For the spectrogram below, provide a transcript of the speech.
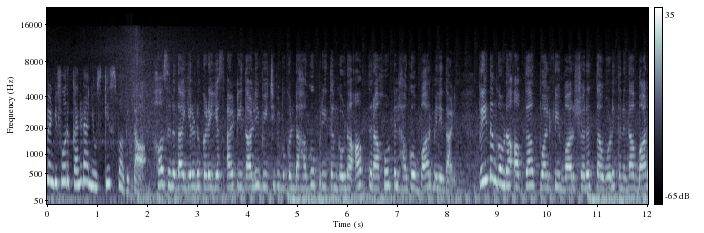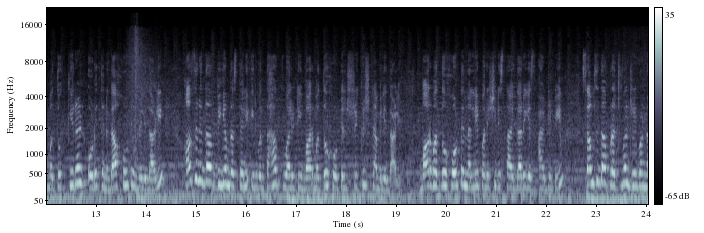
ಟ್ವೆಂಟಿ ಫೋರ್ ಕನ್ನಡ ನ್ಯೂಸ್ಗೆ ಸ್ವಾಗತ. ಹಾಸನದ ಎರಡು ಕಡೆ ಎಸ್ಐಟಿ ದಾಳಿ ಬಿಜೆಪಿ ಮುಖಂಡ ಹಾಗೂ ಪ್ರೀತಂ ಗೌಡ ಆಪ್ತರ ಹೋಟೆಲ್ ಹಾಗೂ ಬಾರ್ ಮೇಲೆ ದಾಳಿ. ಪ್ರೀತಂ ಗೌಡ ಆಪ್ತ, ಕ್ವಾಲಿಟಿ ಬಾರ್, ಶರತ್, ಒಡೆತನದ ಬಾರ್ ಮತ್ತು ಕಿರಣ್ ಒಡೆತನದ ಹೋಟೆಲ್ ಮೇಲೆ ದಾಳಿ. ಹಾಸನದ ಬಿಎಂ ರಸ್ತೆಯಲ್ಲಿ ಇರುವಂತಹ ಕ್ವಾಲಿಟಿ ಬಾರ್ ಮತ್ತು ಹೋಟೆಲ್ ಶ್ರೀಕೃಷ್ಣ ಮೇಲೆ ದಾಳಿ. ಬಾರ್ ಮತ್ತು ಹೋಟೆಲ್ನಲ್ಲಿ ಪರಿಶೀಲಿಸ್ತಾ ಇದ್ದಾರೆ ಎಸ್ಐಟಿ ಟೀಮ್. ಸಂಸದ ಪ್ರಜ್ವಲ್ ರೇವಣ್ಣ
